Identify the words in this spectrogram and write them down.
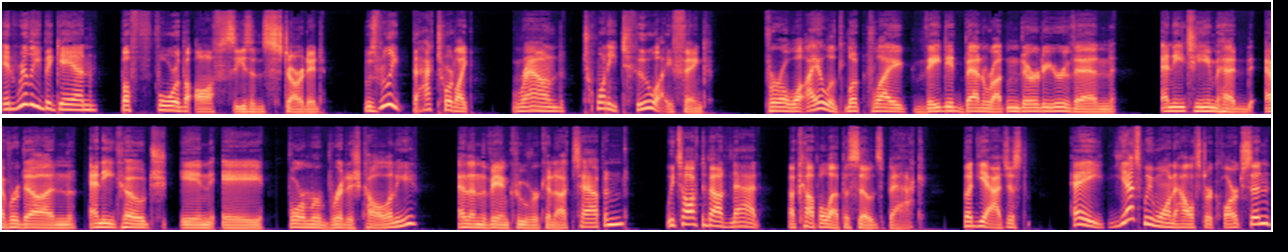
it really began before the off season started. It was really back toward like round 22, I think. For a while, it looked like they did Ben Rutten dirtier than any team had ever done any coach in a former British colony. And then the Vancouver Canucks happened. We talked about that a couple episodes back. But yeah, just, hey, yes, we want Alastair Clarkson.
